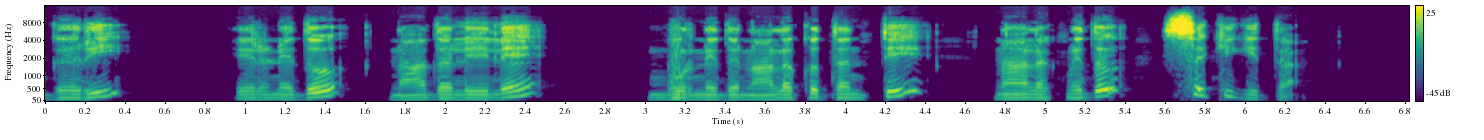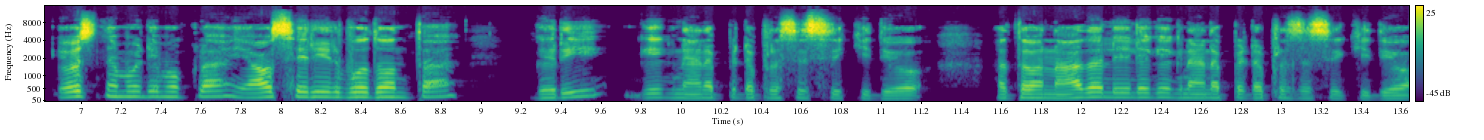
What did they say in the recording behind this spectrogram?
ಗರಿ, ಎರಡನೇದು ನಾದಲೀಲೆ ಮೂರನೇದು ನಾಲ್ಕು ತಂತಿ, ನಾಲ್ಕನೇದು ಸಖಿಗೀತ ಯೋಚನೆ ಮಾಡಿ ಮಕ್ಕಳ ಯಾವ ಸೇರಿ ಇರ್ಬೋದು ಅಂತ? ಗರಿಗೆ ಜ್ಞಾನಪೀಠ ಪ್ರಶಸ್ತಿ ಸಿಕ್ಕಿದೆಯೋ? ಅಥವಾ ನಾದಲೀಲೆಗೆ ಜ್ಞಾನಪೀಠ ಪ್ರಶಸ್ತಿ ಸಿಕ್ಕಿದೆಯೋ?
